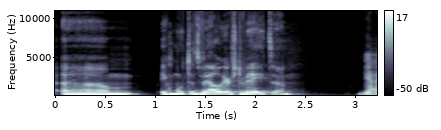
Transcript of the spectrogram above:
ehm, ik moet het wel eerst weten. Ja,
